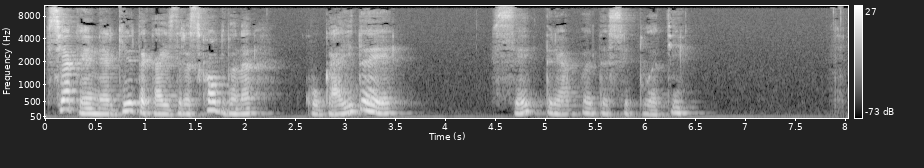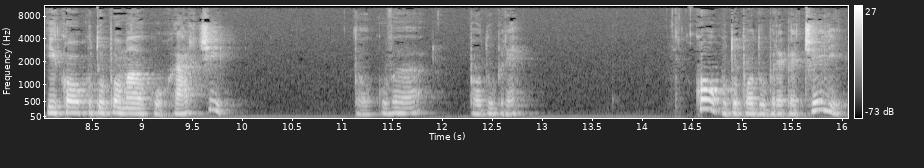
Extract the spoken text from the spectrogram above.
Всяка енергия така изразходвана, кога и да е, все трябва да се плати. И колкото по-малко харчи, толкова по-добре. Колкото по-добре печели,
